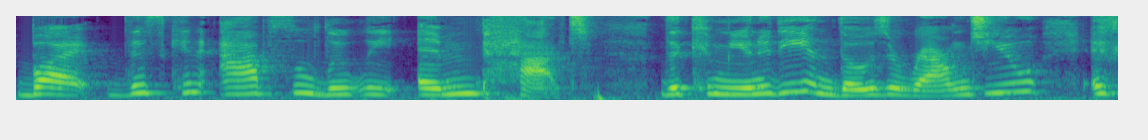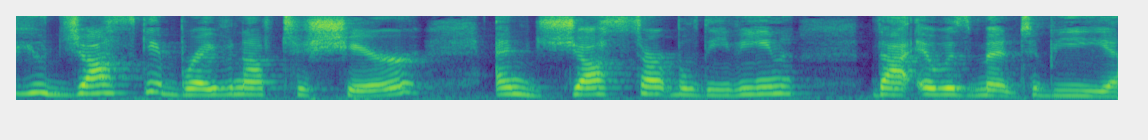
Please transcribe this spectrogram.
but this can absolutely impact the community and those around you if you just get brave enough to share and just start believing that it was meant to be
